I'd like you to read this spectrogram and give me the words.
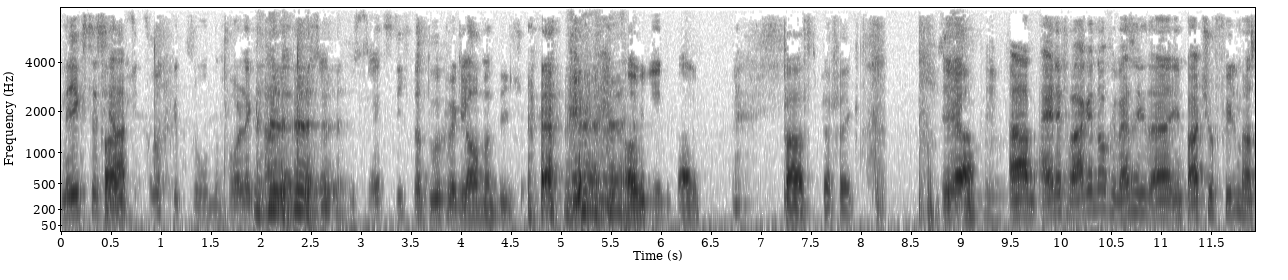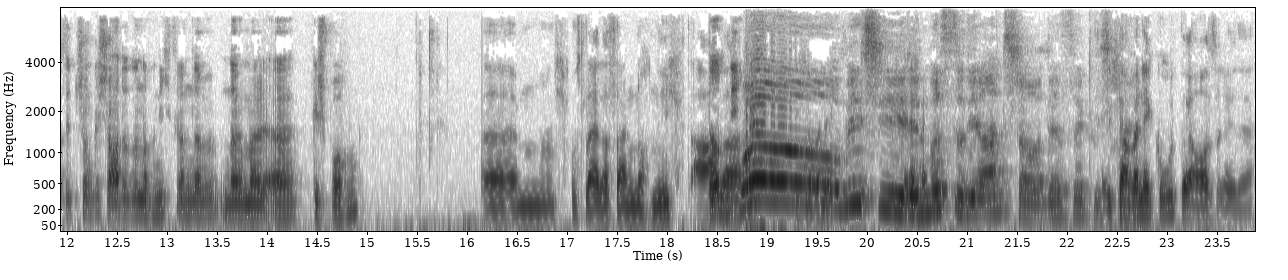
Nächstes Falsch. Jahr wird durchgezogen, volle Kanne. Du setzt dich da durch, wir glauben an dich. Auf jeden Fall. Passt, perfekt. Ja, ähm, eine Frage noch, ich weiß nicht, äh, in Baggio Film hast du jetzt schon geschaut oder noch nicht? Wir haben noch, noch mal äh, gesprochen. Ähm, ich muss leider sagen, noch nicht, aber. Noch nicht. Wow, eine... Michi, den musst du dir anschauen, der ist wirklich. Ich geil. habe eine gute Ausrede.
